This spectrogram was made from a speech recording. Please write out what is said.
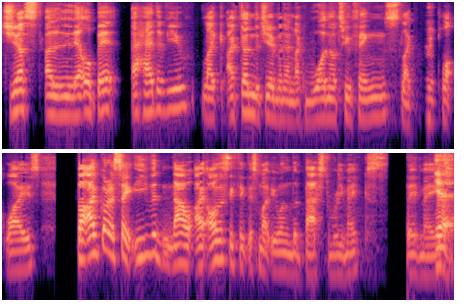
just a little bit ahead of you. Like I've done the gym and then like one or two things, like Mm. plot wise. But I've got to say, even now, I honestly think this might be one of the best remakes they've made. yeah,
